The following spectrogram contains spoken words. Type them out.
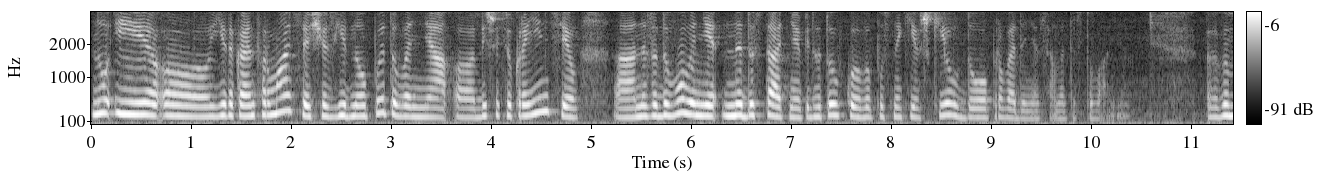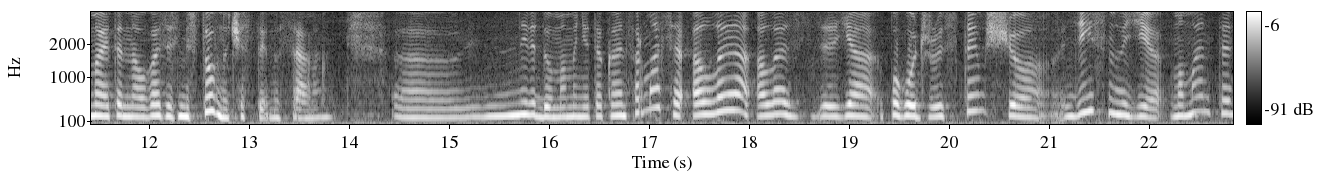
Ну і о, є така інформація, що згідно опитування, е, більшість українців е, незадоволені недостатньою підготовкою випускників шкіл до проведення саме тестування. Е, Ви маєте на увазі змістовну частину саме? Е, Невідома мені така інформація, але, але я погоджуюсь з тим, що дійсно є моменти,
